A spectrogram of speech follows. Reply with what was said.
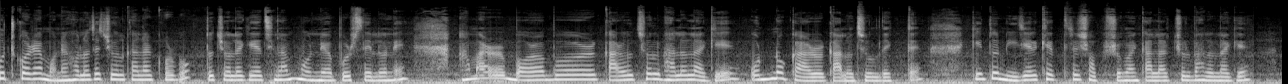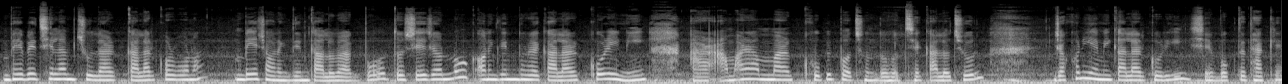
হুট করে মনে হলো যে চুল কালার করব, তো চলে গিয়েছিলাম মনিয়াপুর সেলুনে। আমার বরাবর কারও চুল ভালো লাগে, অন্য কারোর কালো চুল দেখতে, কিন্তু নিজের ক্ষেত্রে সবসময় কালার চুল ভালো লাগে। ভেবেছিলাম চুল আর কালার করব না, বেশ অনেকদিন কালো রাখব, তো সেই জন্য অনেকদিন ধরে কালার করিনি। আর আমার আমার খুবই পছন্দ হচ্ছে কালো চুল। যখনই আমি কালার করি, সে বকতে থাকে,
